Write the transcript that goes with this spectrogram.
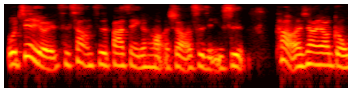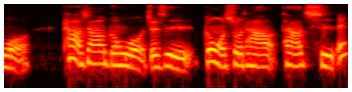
我记得有一次上次发生一个很好笑的事情，是他好像要跟我。他好像要跟我就是跟我说他他要吃哎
